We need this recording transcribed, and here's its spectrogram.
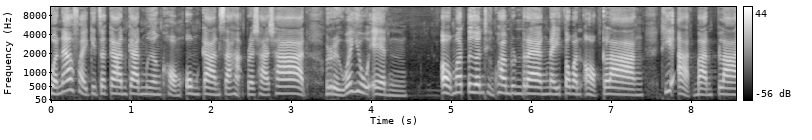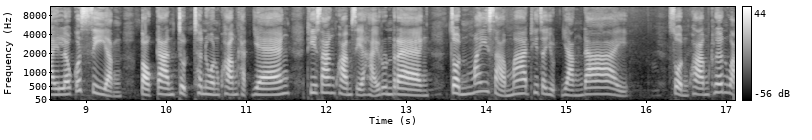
หัวหน้าฝ่ายกิจการการเมืองขององค์การสหประชาชาติ หรือว่า UN ออกมาเตือนถึงความรุนแรงในตะวันออกกลาง ที่อาจบานปลายแล้วก็เสี่ยงต่อการจุดชนวนความขัดแย้ง ที่สร้างความเสียหายรุนแรง จนไม่สามารถที่จะหยุดยั้งได้ ส่วนความเคลื่อนไหว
